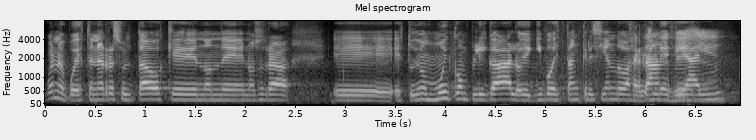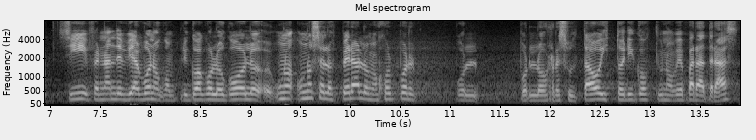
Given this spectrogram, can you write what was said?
bueno, puedes tener resultados que en donde nosotras eh, estuvimos muy complicadas, los equipos están creciendo bastante. Fernández Vial. Sí, Fernández Vial, bueno, complicó a Colo Colo. Uno, uno se lo espera a lo mejor por, por, por los resultados históricos que uno ve para atrás,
